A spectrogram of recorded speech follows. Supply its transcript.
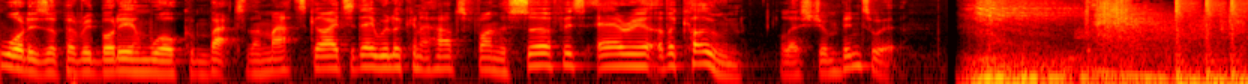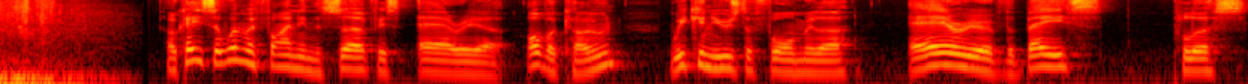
What is up everybody and welcome back to the Maths Guy. Today we're looking at how to find the surface area of a cone. Let's jump into it. Okay, so when we're finding the surface area of a cone, we can use the formula area of the base plus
